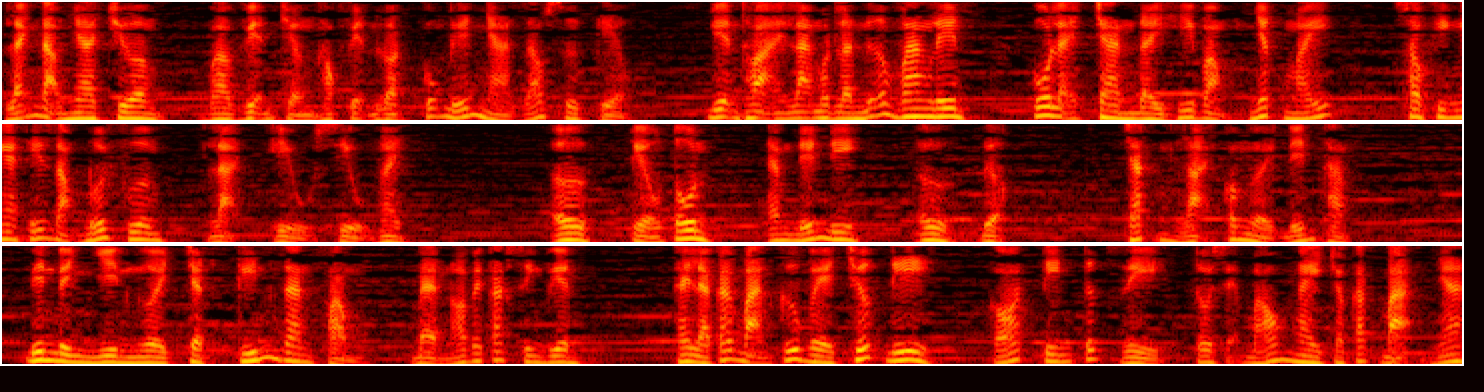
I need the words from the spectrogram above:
Lãnh đạo nhà trường và viện trưởng học viện luật cũng đến nhà giáo sư Kiều. Điện thoại lại một lần nữa vang lên, cô lại tràn đầy hy vọng nhấc máy, sau khi nghe thấy giọng đối phương lại hiểu xỉu ngay. Ừ, tiểu tôn, em đến đi. Ừ, được. Chắc lại có người đến thăm. Biên Bình nhìn người chật kín gian phòng, bèn nói với các sinh viên. Hay là các bạn cứ về trước đi, có tin tức gì tôi sẽ báo ngay cho các bạn nhé.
